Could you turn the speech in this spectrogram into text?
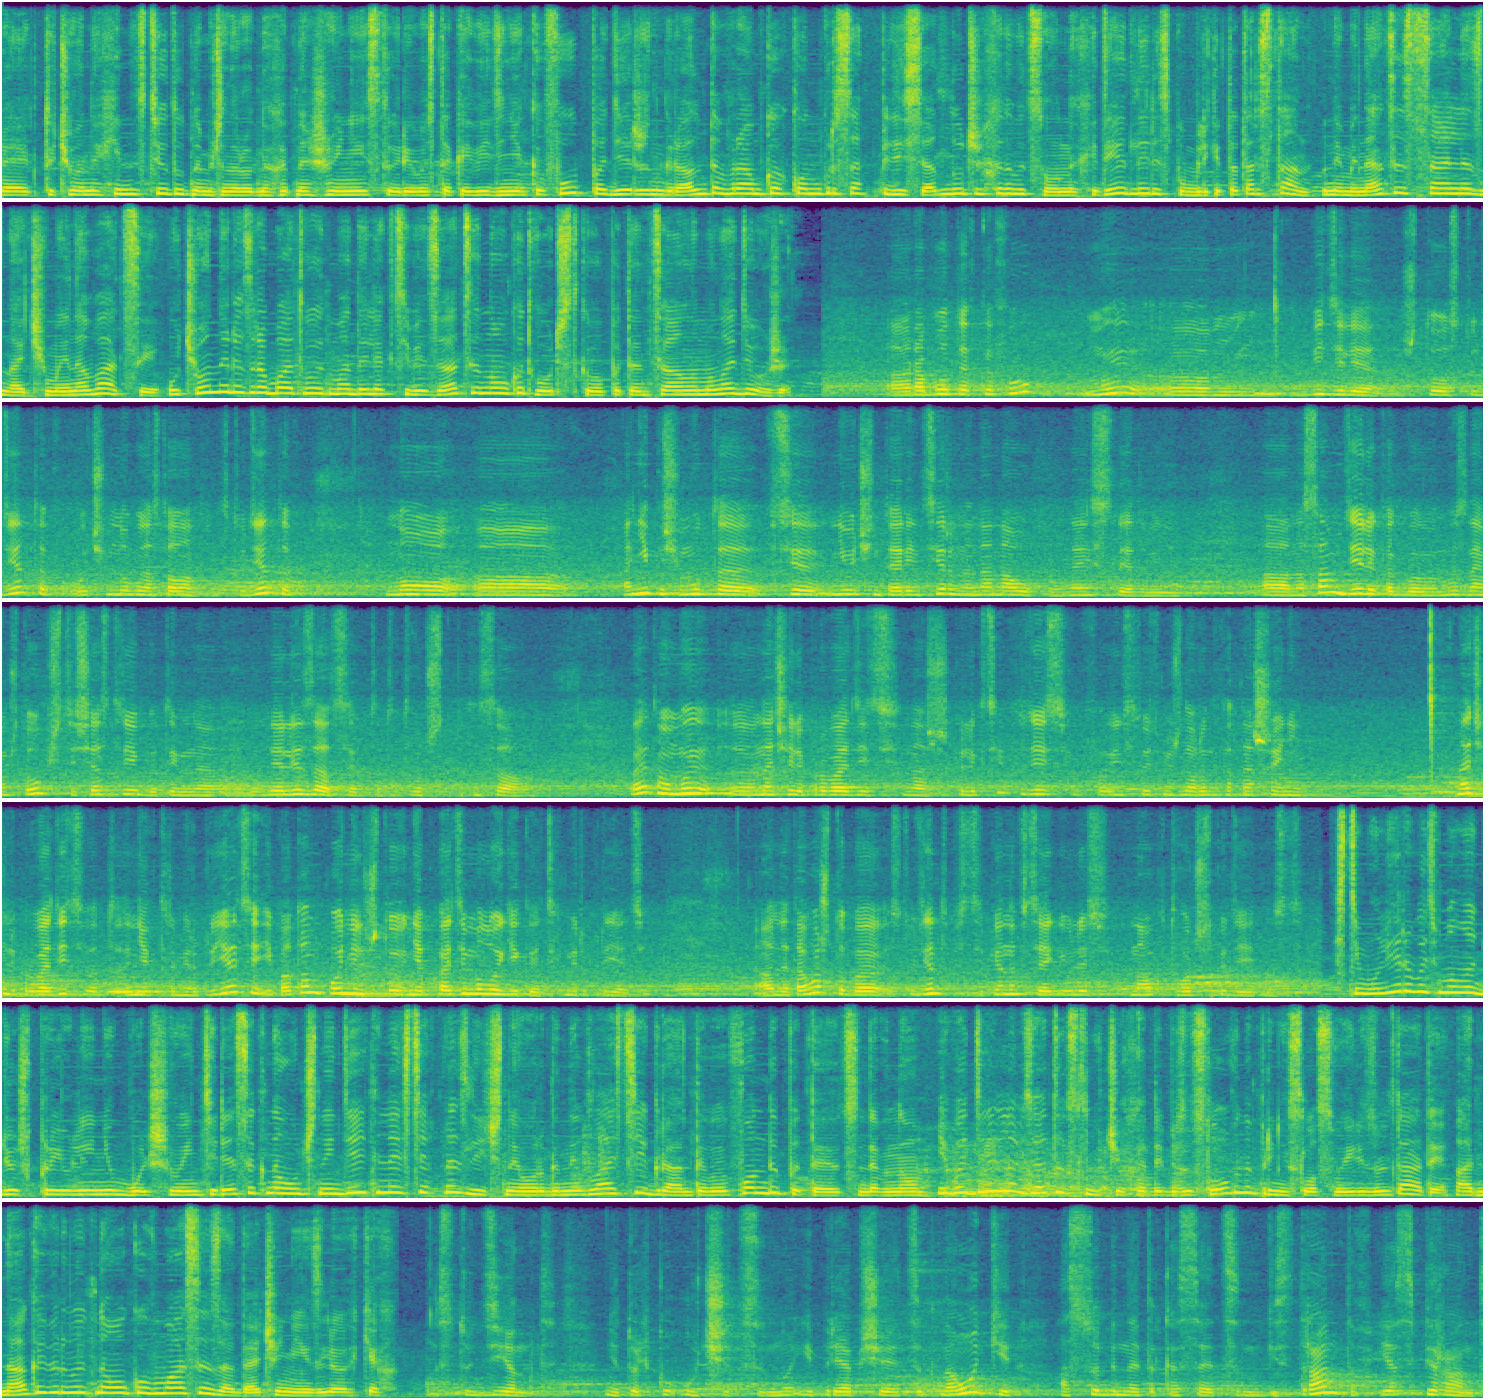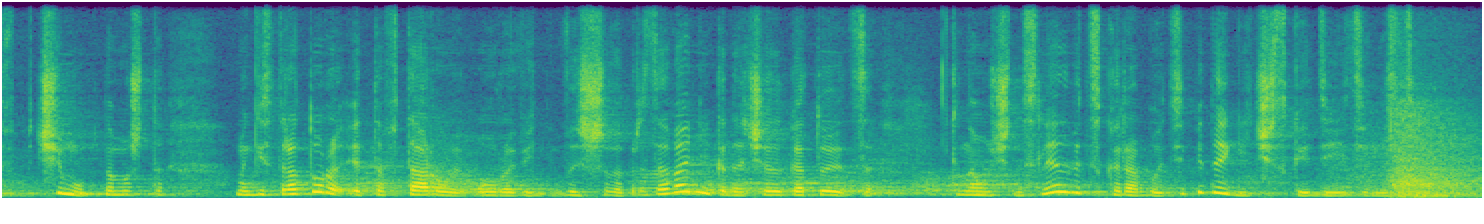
Проект ученых Института международных отношений и истории востоковедения КФУ поддержан грантом в рамках конкурса «50 лучших инновационных идей для Республики Татарстан» в номинации «Социально значимые инновации». Ученые разрабатывают модель активизации наукотворческого потенциала молодежи. Работая в КФУ, мы э, видели, что студентов, очень много у нас талантливых студентов, но э, они почему-то все не очень-то ориентированы на науку, на исследования. А на самом деле, как бы мы знаем, что общество сейчас требует именно реализации вот этого творческого потенциала. Поэтому мы э, начали проводить наш коллектив здесь, в Институте международных отношений, начали проводить вот некоторые мероприятия, и потом поняли, что необходима логика этих мероприятий а для того, чтобы студенты постепенно втягивались в наукотворческую деятельность. Стимулировать молодежь к проявлению большего интереса к научной деятельности различные органы власти и грантовые фонды пытаются давно. И в отдельно взятых случаях это, безусловно, принесло свои результаты. Однако вернуть науку в массы задача не из легких. Студент не только учится, но и приобщается к науке. Особенно это касается магистрантов и аспирантов. Почему? Потому что магистратура – это второй уровень высшего образования, когда человек готовится к научно-исследовательской работе, педагогической деятельности.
